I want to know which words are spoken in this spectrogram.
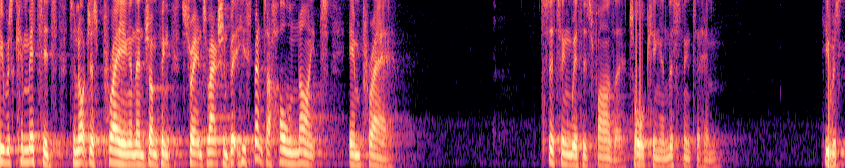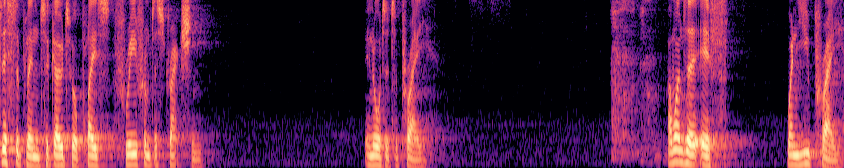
He was committed to not just praying and then jumping straight into action, but he spent a whole night in prayer, sitting with his father, talking and listening to him. He was disciplined to go to a place free from distraction in order to pray. I wonder if when you pray,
